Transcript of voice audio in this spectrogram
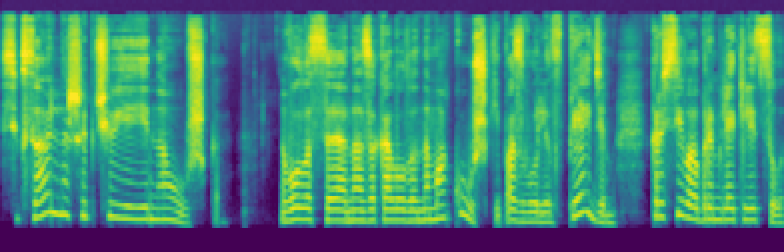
сексуально шепчу я ей на ушко. Волосы она заколола на макушке, позволив прядям красиво обрамлять лицо,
